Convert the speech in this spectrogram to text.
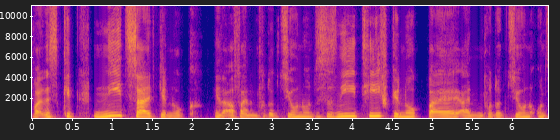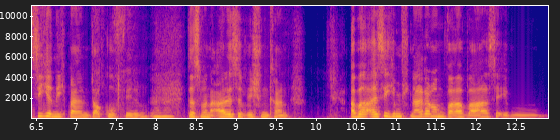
Weil es gibt nie Zeit genug, in, auf einer Produktion und es ist nie tief genug bei einer Produktion und sicher nicht bei einem Dokufilm, mhm. dass man alles erwischen kann. Aber als ich im Schneiderraum war, war es eben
